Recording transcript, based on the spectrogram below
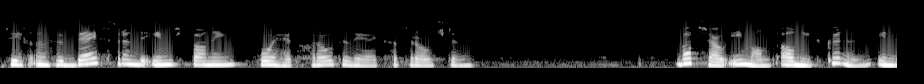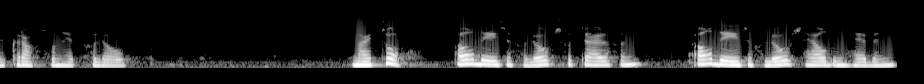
Zich een verbijsterende inspanning voor het grote werk getroosten. Wat zou iemand al niet kunnen in de kracht van het geloof? Maar toch, al deze geloofsgetuigen, al deze geloofshelden hebben,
